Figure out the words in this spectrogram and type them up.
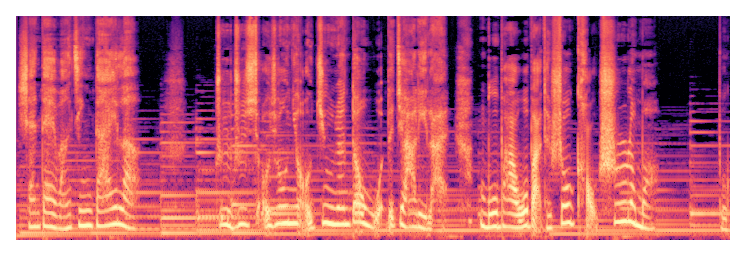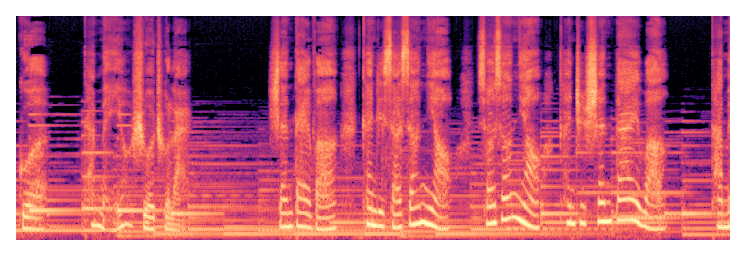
山大王惊呆了，这只小小鸟竟然到我的家里来，不怕我把它烧烤吃了吗？不过他没有说出来。山大王看着小小鸟，小小鸟看着山大王，他们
